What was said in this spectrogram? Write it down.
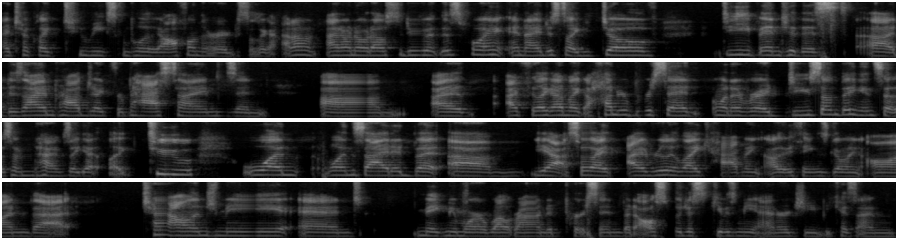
I took like two weeks completely off on the road because I was like, I don't, I don't know what else to do at this point, and I just like dove deep into this uh, design project for pastimes, and um, I, I feel like I'm like hundred percent whenever I do something, and so sometimes I get like too one one sided, but um, yeah, so I, I really like having other things going on that challenge me and make me more a well-rounded person but also just gives me energy because i'm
